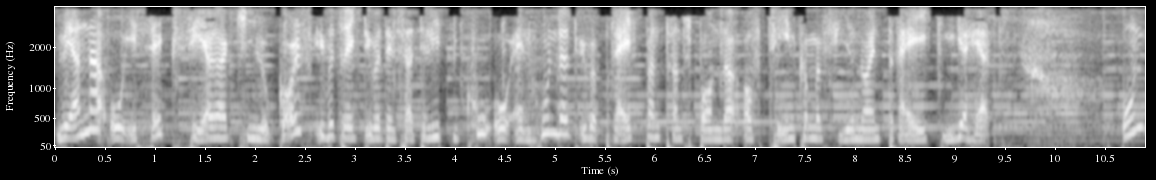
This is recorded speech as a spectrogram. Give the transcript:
Werner OE6 Sierra Kilo Golf überträgt über den Satelliten QO100 über Breitbandtransponder auf 10,493 GHz. Und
